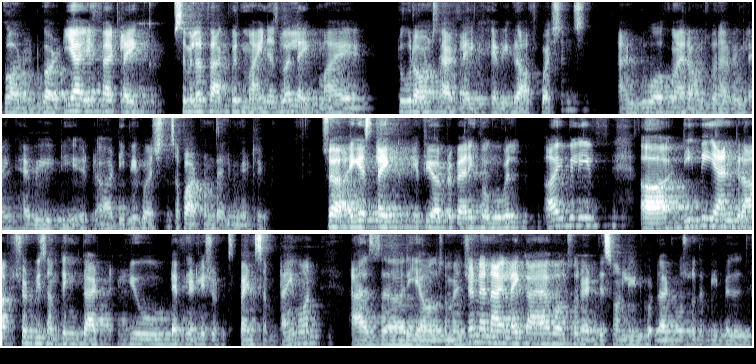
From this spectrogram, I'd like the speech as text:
Got it, got it. Yeah, in fact, like similar fact with mine as well. Like my two rounds had like heavy graph questions and two of my rounds were having like heavy D, uh, DP questions apart from the eliminatory one. So I guess like if you are preparing for Google, I believe uh, DP and graph should be something that you definitely should spend some time on, as uh, Riya also mentioned. And I like I have also read this on LeetCode that most of the people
